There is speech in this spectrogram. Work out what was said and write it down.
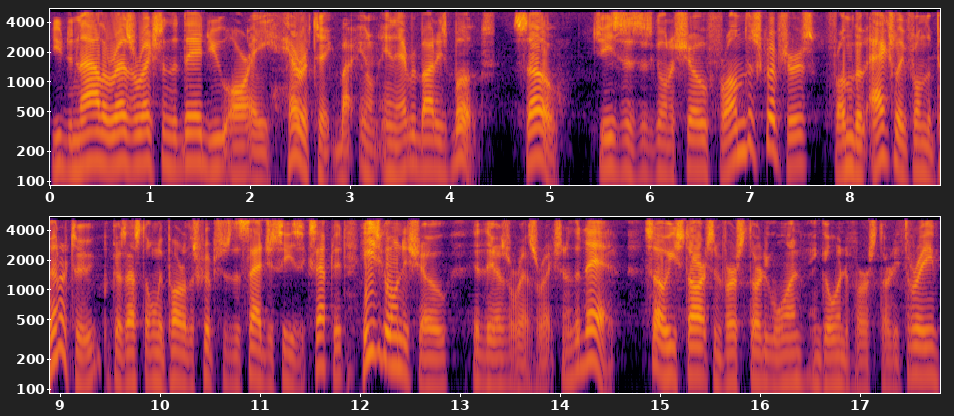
You deny the resurrection of the dead, you are a heretic by, in, in everybody's books. So, Jesus is going to show from the scriptures, from the actually from the Pentateuch, because that's the only part of the scriptures the Sadducees accepted. He's going to show that there's a resurrection of the dead. So he starts in verse 31 and go into verse 33.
